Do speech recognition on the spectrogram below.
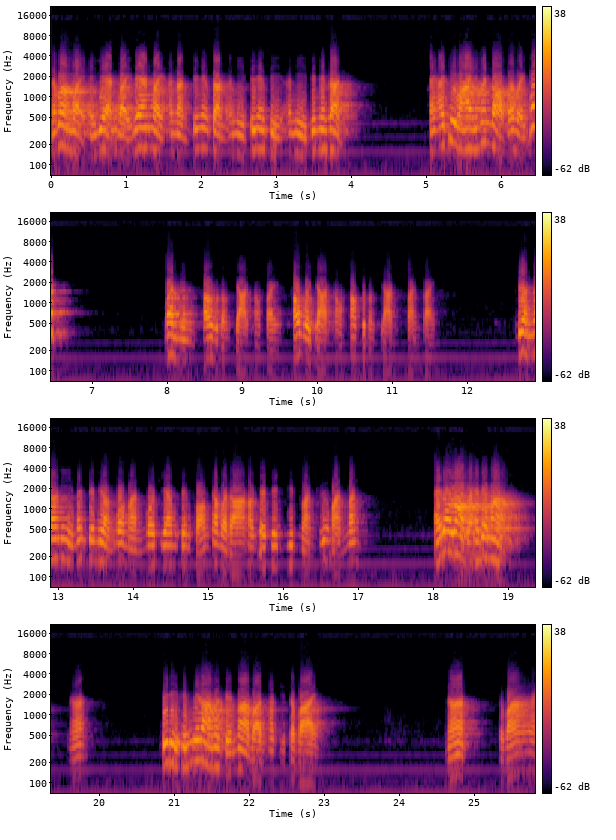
ระวังไว้ให้แยกไว้แยงไว้อันนั้นเป็นยังสั้นอันนี้เป็นยังสี่อันนี้เป็นยังสั้นให้อธิบายให้มันดอกไปไว้บัดบ้านหนึ่งเขาก็ต้องจากเข้าไป เขาบริจาคเขาเขาก็ต้องจากปันไป เรื่องแล้วนี่มันเป็นเรื่องว่ามันโมเทียมเป็นของธรรมดาเขาจะจะยึดมันคือมันมันให้เราลอกไปให้ได้มากนะ ที่นี่ถึงเวลามันเป็นมาบาดถ้าจิตสบาย นะสบาย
